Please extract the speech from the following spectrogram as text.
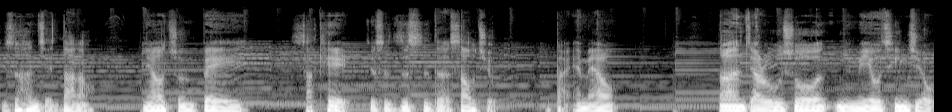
其实很简单哦。你要准备 sake，就是日式的烧酒，一百 ml。当然，假如说你没有清酒，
